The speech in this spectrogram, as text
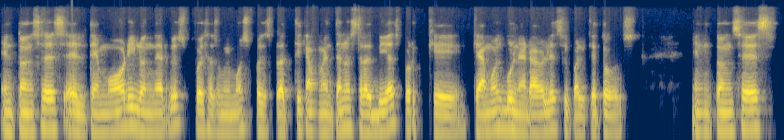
Entonces el temor y los nervios, pues asumimos pues prácticamente nuestras vidas porque quedamos vulnerables igual que todos. Entonces,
